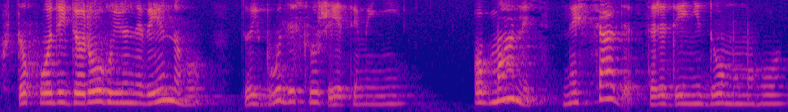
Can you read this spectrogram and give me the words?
Хто ходить дорогою невинного, той буде служити мені. Обманець не сяде всередині дому мого,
